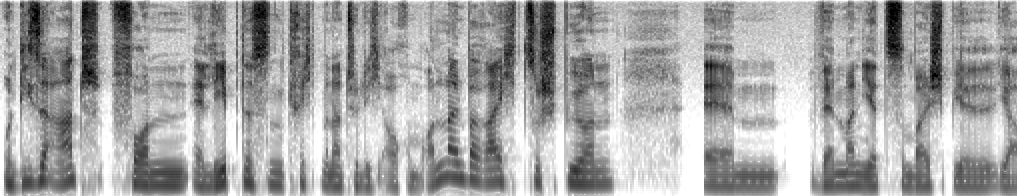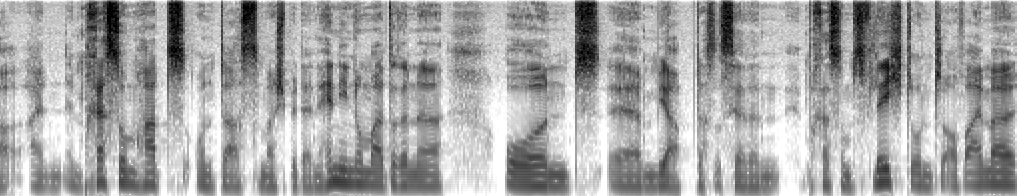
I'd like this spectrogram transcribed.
Und diese Art von Erlebnissen kriegt man natürlich auch im Online-Bereich zu spüren. Ähm, wenn man jetzt zum Beispiel ja ein Impressum hat und da ist zum Beispiel deine Handynummer drin und ähm, ja, das ist ja dann Impressumspflicht und auf einmal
